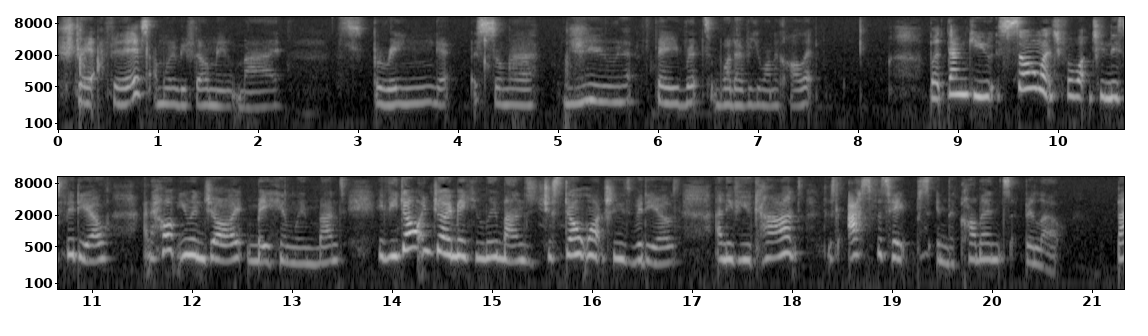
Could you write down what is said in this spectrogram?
Straight after this, I'm going to be filming my spring, summer, June favourites, whatever you want to call it. But thank you so much for watching this video and I hope you enjoy making loom bands. If you don't enjoy making loom bands, just don't watch these videos. And if you can't, just ask for tips in the comments below. Bye!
